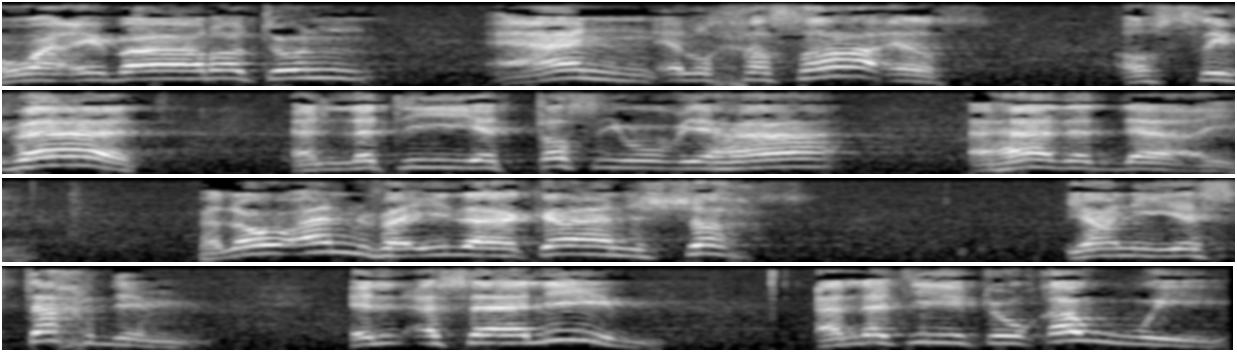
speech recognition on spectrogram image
هو عبارة عن الخصائص الصفات التي يتصف بها هذا الداعي. فلو أن فإذا كان الشخص يعني يستخدم الأساليب التي تقوي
